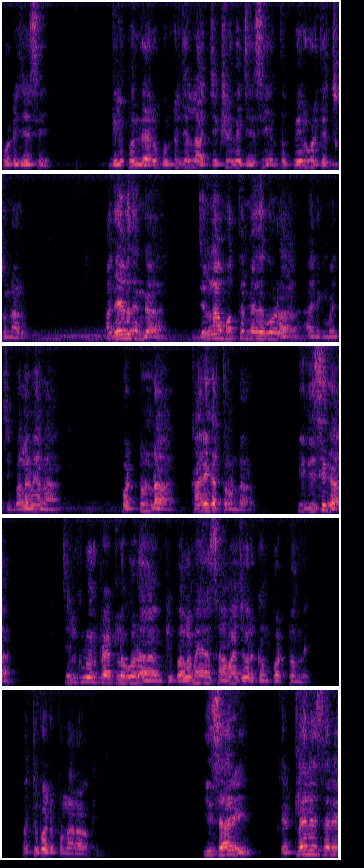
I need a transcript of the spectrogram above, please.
పోటీ చేసి గెలుపొందారు. గుంటూరు జిల్లా అధ్యక్షుడిగా చేసి ఎంతో పేరు కూడా తెచ్చుకున్నారు. అదేవిధంగా జిల్లా మొత్తం మీద కూడా ఆయనకి మంచి బలమైన పట్టుండ కార్యకర్తలు ఉన్నారు ఈ దిశగా చిలకలూరుపేటలో కూడా ఆమెకి బలమైన సామాజిక వర్గం పట్టుంది పత్తిపాటి పుల్లారావుకి. ఈసారి ఎట్లయినా సరే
